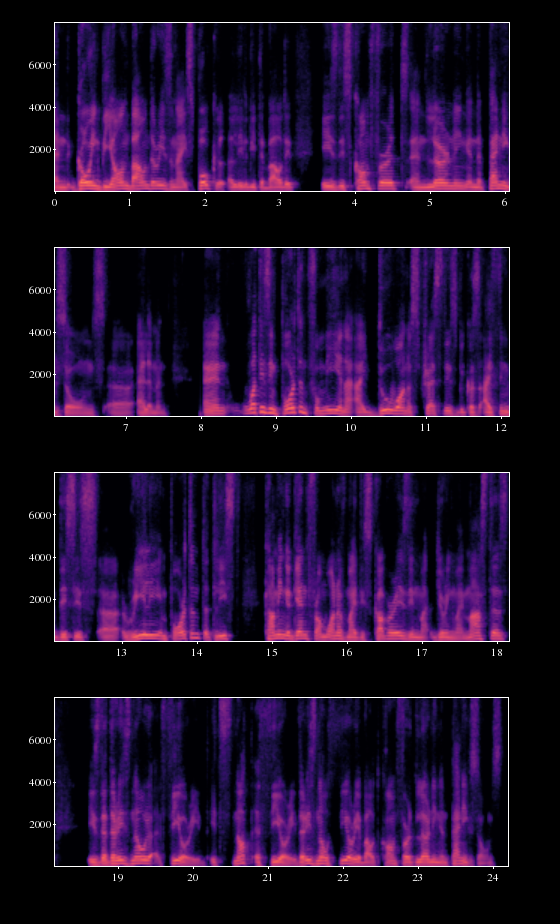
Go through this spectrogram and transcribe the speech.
and going beyond boundaries, and I spoke a little bit about it, is this comfort and learning and the panic zones uh, element. And what is important for me, and I, I do want to stress this because I think this is uh, really important, at least coming again from one of my discoveries in my, during my master's, is that there is no theory. It's not a theory. There is no theory about comfort, learning, and panic zones.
